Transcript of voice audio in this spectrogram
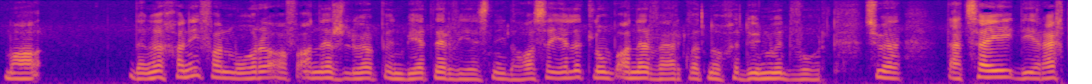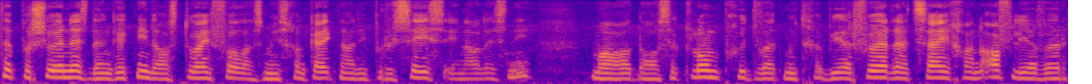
maar dinge gaan nie van môre af anders loop en beter wees nie. Daar's 'n hele klomp ander werk wat nog gedoen moet word. So dat sy die regte persoon is, dink ek nie daar's twyfel as mens gaan kyk na die proses en alles nie. Maar daar's 'n klomp goed wat moet gebeur voordat sy gaan aflewer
